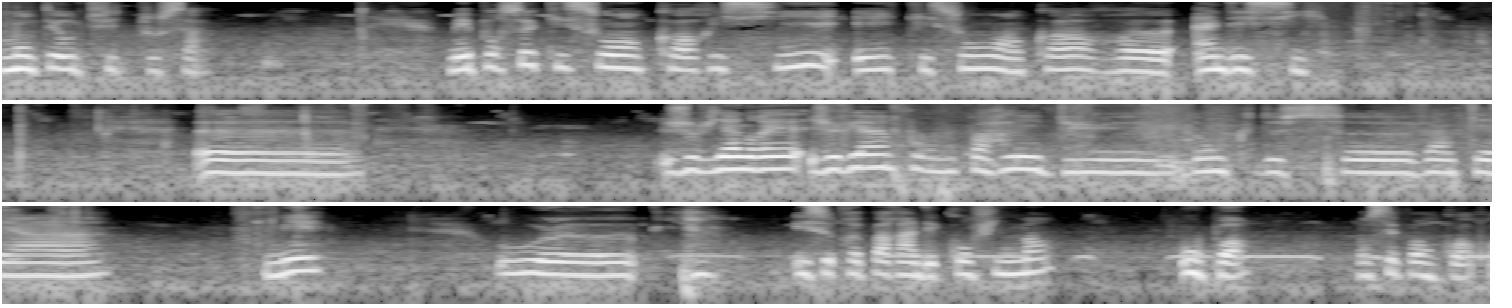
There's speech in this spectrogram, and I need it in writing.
montez au-dessus de tout ça. Mais pour ceux qui sont encore ici et qui sont encore euh, indécis, euh, je, viens pour vous parler du, donc de ce 21 mai où il se prépare un déconfinement ou pas, on ne sait pas encore.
